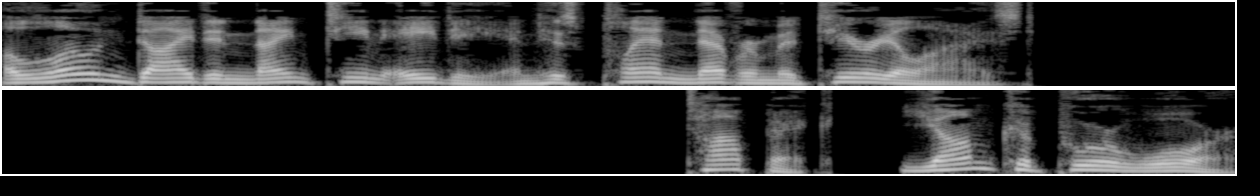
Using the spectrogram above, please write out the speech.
Allon died in 1980 and his plan never materialized. Yom Kippur War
